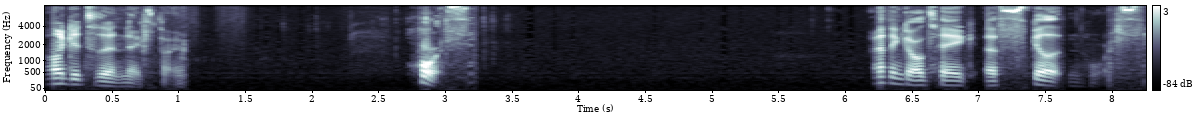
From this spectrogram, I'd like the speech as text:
I'll get to that next time. Horse. I think I'll take a skeleton horse.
